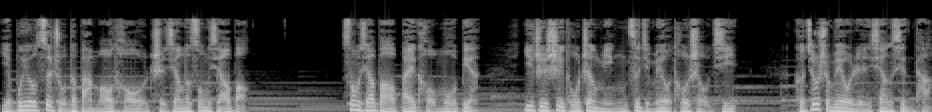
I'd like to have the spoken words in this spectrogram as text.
也不由自主地把矛头指向了宋小宝。宋小宝百口莫辩，一直试图证明自己没有偷手机，可就是没有人相信他。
